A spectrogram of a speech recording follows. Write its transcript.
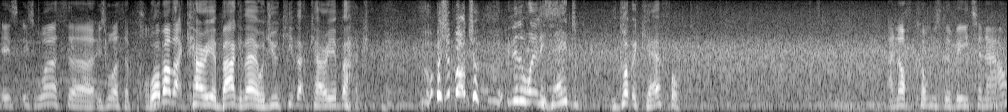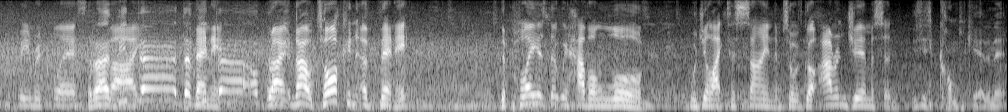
He's, he's worth uh, a. He's worth a punt. What about that carrier bag there? Would you keep that carrier bag? oh, it's about to. He doesn't want in his head. You've got to be careful. And off comes the Vita now, being replaced Davida, by Davida, Bennett. Right now, talking of Bennett, the players that we have on loan, would you like to sign them? So we've got Aaron Jameson. This is complicated, isn't it?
